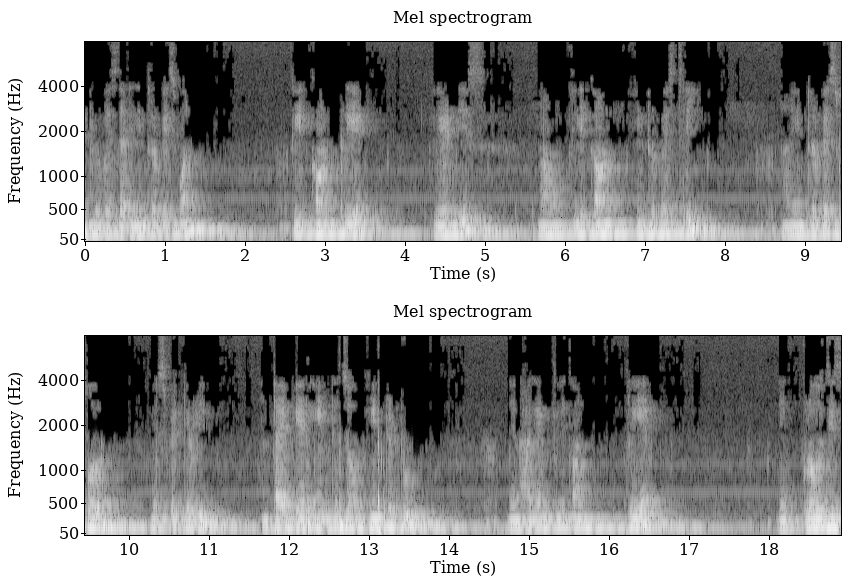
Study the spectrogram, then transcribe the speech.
interface that is interface 1 click on create create this. Now click on interface 3 and interface 4 respectively. And type here into zone into 2 then again click on create. Then close this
